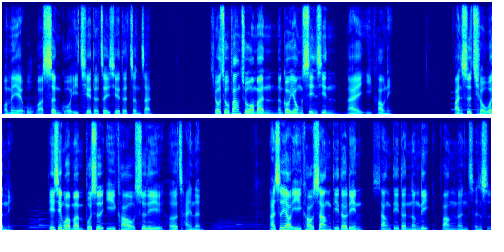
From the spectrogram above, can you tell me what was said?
我们也无法胜过一切的这些的征战。求主帮助我们，能够用信心来依靠你。凡事求问你，提醒我们不是依靠势力和才能，而是要依靠上帝的灵、上帝的能力，方能成事。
